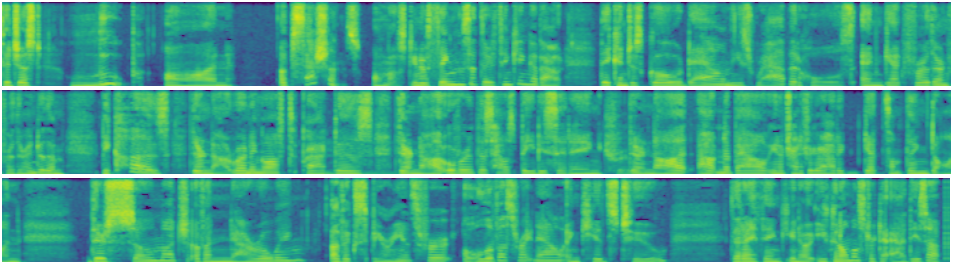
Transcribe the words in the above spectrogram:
to just loop on obsessions almost, you know, things that they're thinking about. They can just go down these rabbit holes and get further and further into them because they're not running off to practice. Mm. They're not over at this house babysitting. They're not out and about, you know, trying to figure out how to get something done. There's so much of a narrowing of experience for all of us right now and kids too that I think, you know, you can almost start to add these up.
